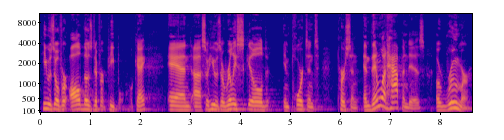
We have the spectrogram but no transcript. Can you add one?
He was over all of those different people, okay? And uh, so he was a really skilled, important person. And then what happened is a rumor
